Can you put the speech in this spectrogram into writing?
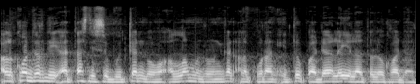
Al-Qadar di atas disebutkan bahwa Allah menurunkan Al-Quran itu pada Lailatul Qadar.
